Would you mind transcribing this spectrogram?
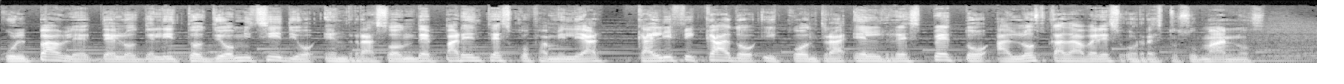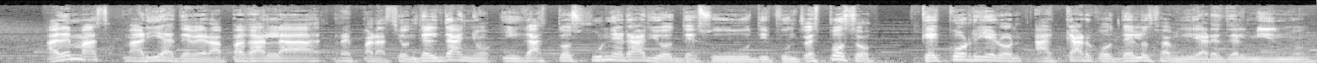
culpable de los delitos de homicidio en razón de parentesco familiar calificado y contra el respeto a los cadáveres o restos humanos. Además, María deberá pagar la reparación del daño y gastos funerarios de su difunto esposo, que corrieron a cargo de los familiares del mismo.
